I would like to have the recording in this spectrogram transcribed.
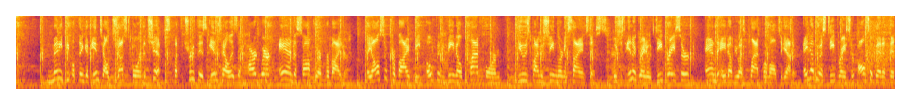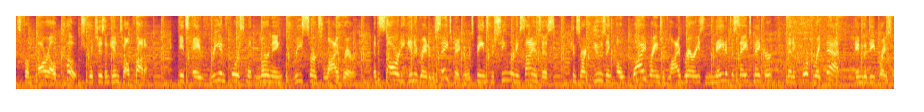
Many people think of Intel just for the chips, but the truth is Intel is a hardware and a software provider. They also provide the OpenVINO platform used by machine learning scientists, which is integrated with Deep Racer and the AWS platform altogether. AWS Deep Racer also benefits from RL Coach, which is an Intel product. It's a reinforcement learning research library. Now, this is already integrated with SageMaker, which means machine learning scientists can start using a wide range of libraries native to SageMaker and then incorporate that into the Deep Racer.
